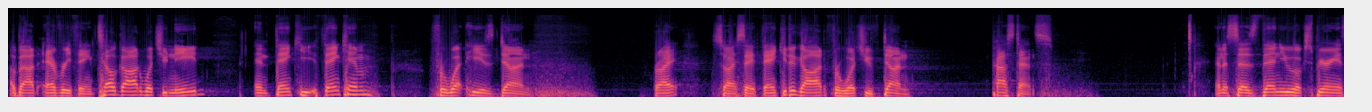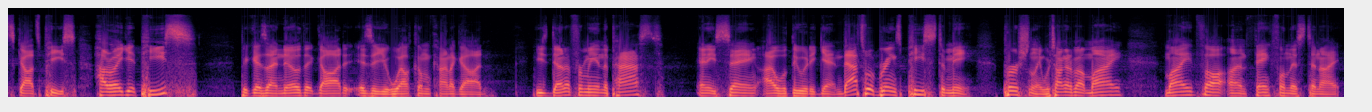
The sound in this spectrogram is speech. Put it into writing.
about everything. Tell God what you need and thank, you, thank Him for what He has done. Right? So I say, Thank you to God for what you've done. Past tense. And it says, Then you experience God's peace. How do I get peace? Because I know that God is a welcome kind of God. He's done it for me in the past, and He's saying, I will do it again. That's what brings peace to me personally. We're talking about my, my thought on thankfulness tonight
